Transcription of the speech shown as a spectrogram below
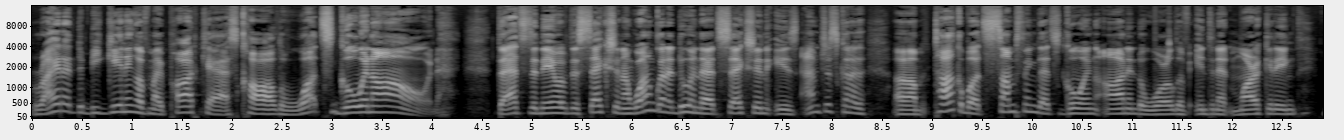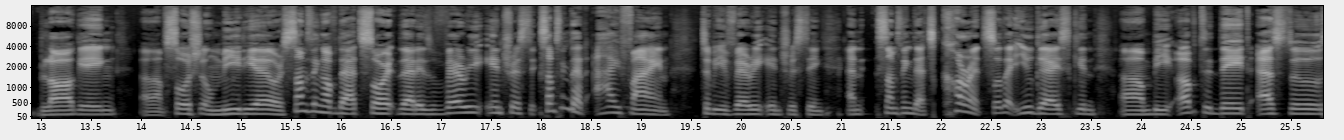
right at the beginning of my podcast called What's Going On. That's the name of the section. And what I'm going to do in that section is I'm just going to um, talk about something that's going on in the world of internet marketing, blogging, um, social media, or something of that sort that is very interesting, something that I find to be very interesting and something that's current so that you guys can um, be up to date as to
